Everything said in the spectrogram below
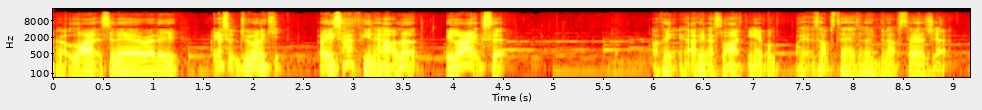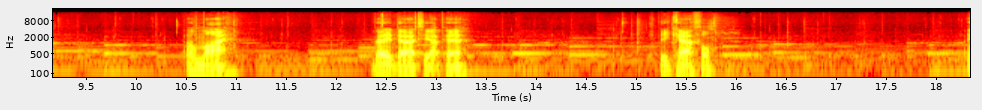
I got lights in here already. I guess do we want to keep? Oh, he's happy now. Look, he likes it. I think I think that's liking it. But wait, it's upstairs. I haven't been upstairs yet. Oh my. Very dirty up here. Be careful. the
